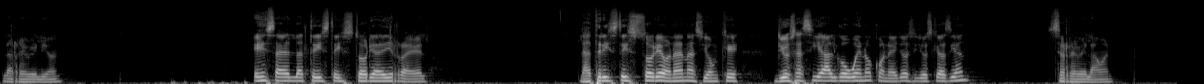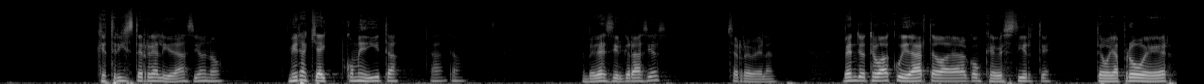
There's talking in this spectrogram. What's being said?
la rebelión. Esa es la triste historia de Israel. La triste historia de una nación que Dios hacía algo bueno con ellos y ellos qué hacían? Se rebelaban. Qué triste realidad, ¿sí o no? Mira, aquí hay comidita. En vez de decir gracias, se rebelan. Ven, yo te voy a cuidar, te voy a dar algo que vestirte, te voy a proveer,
